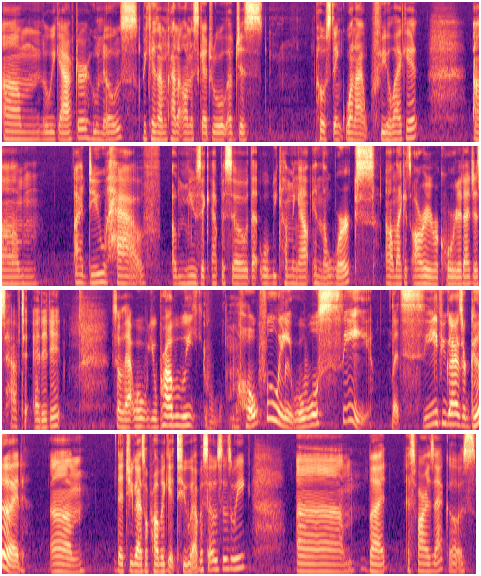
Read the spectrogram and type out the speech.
um, the week after. Who knows? Because I'm kind of on a schedule of just posting when I feel like it. Um, I do have a music episode that will be coming out in the works. Um, like it's already recorded. I just have to edit it. So that will you'll probably, hopefully, we'll, we'll see. Let's see if you guys are good. Um, that you guys will probably get two episodes this week. Um, but as far as that goes,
